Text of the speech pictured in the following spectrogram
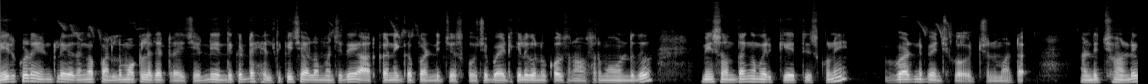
మీరు కూడా ఇంట్లో ఈ విధంగా పండ్ల మొక్కలు అయితే ట్రై చేయండి. ఎందుకంటే హెల్త్కి చాలా మంచిది. ఆర్గానిక్గా పండించేసుకోవచ్చు. బయటికి వెళ్ళి కొనుక్కోవాల్సిన అవసరం ఉండదు. మీ సొంతంగా మీరు కేర్ తీసుకుని వాటిని పెంచుకోవచ్చు అనమాట అండ్ చూడండి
